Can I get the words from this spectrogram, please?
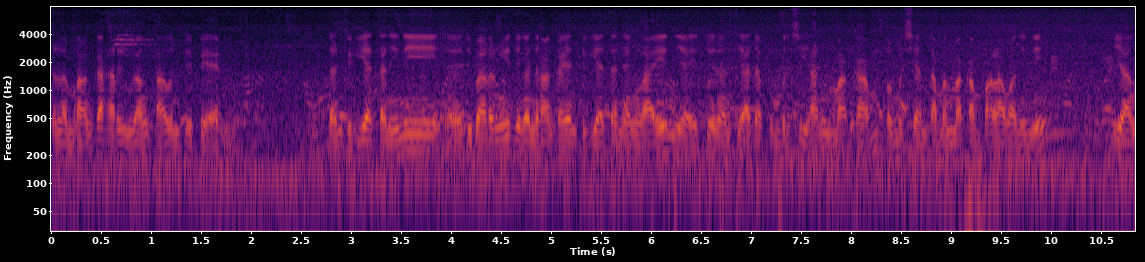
dalam rangka hari ulang tahun PPM. Dan kegiatan ini e, dibarengi dengan rangkaian kegiatan yang lain yaitu nanti ada pembersihan makam, pembersihan taman makam pahlawan ini yang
